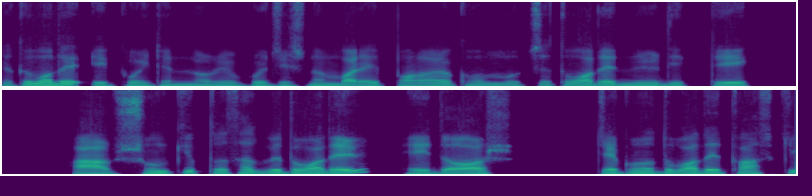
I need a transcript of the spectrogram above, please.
যে তোমাদের এই পয়েন্টের নব্বই পঁচিশ নম্বরে পনেরো কম হচ্ছে তোমাদের নির্দিক আর সংক্ষিপ্ত থাকবে তোমাদের এই দশ। যে কোনো তোমাদের পাঁচটি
